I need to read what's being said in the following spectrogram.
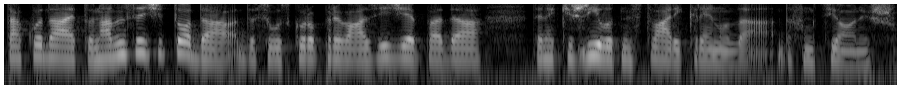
Tako da, eto, nadam se da će to da, da se uskoro prevaziđe pa da, da neke životne stvari krenu da, da funkcionišu.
